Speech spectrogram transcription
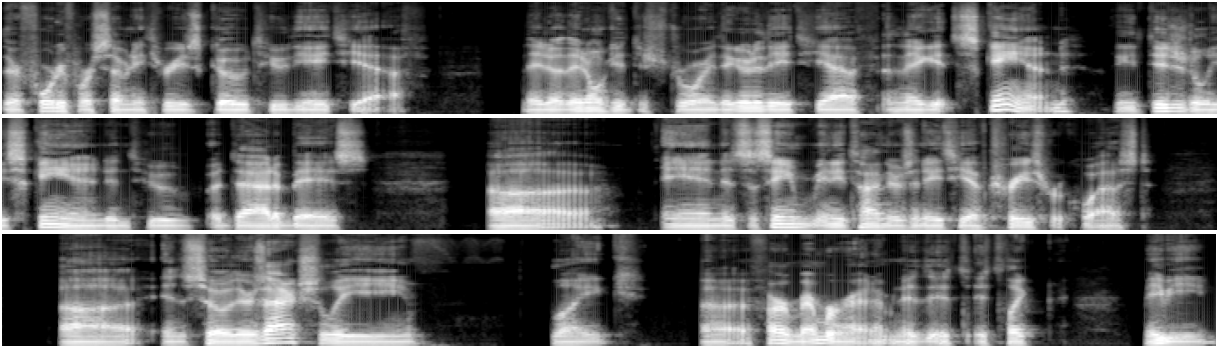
their 4473s go to the ATF. They don't they don't get destroyed. They go to the ATF and they get scanned, they get digitally scanned into a database. Uh, and it's the same anytime there's an ATF trace request. Uh, and so there's actually like uh, if I remember right, I mean, it, it, it's like maybe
